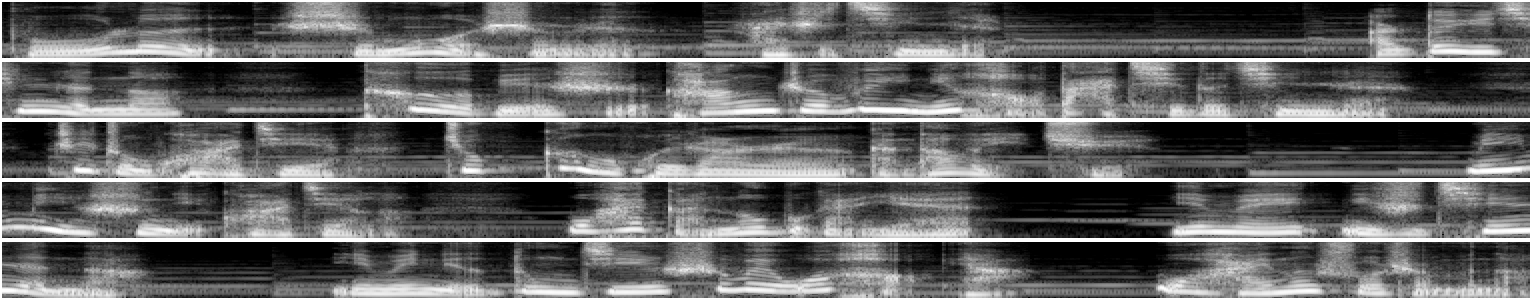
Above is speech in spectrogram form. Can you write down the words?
不论是陌生人还是亲人。而对于亲人呢，特别是扛着为你好大旗的亲人，这种跨界就更会让人感到委屈。明明是你跨界了，我还敢怒不敢言，因为你是亲人呐，因为你的动机是为我好呀，我还能说什么呢？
